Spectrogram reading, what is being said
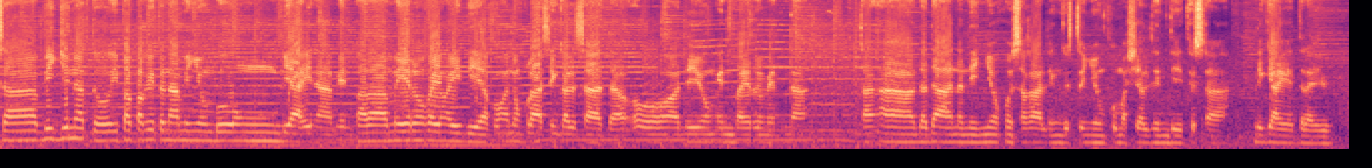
Sa video na to, ipapakita namin yung buong biyahe namin para mayroon kayong idea kung anong klaseng kalsada o ano yung environment na ah, dadaanan ninyo kung sakaling gusto nyo pumasyal din dito sa Ligaya Drive.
